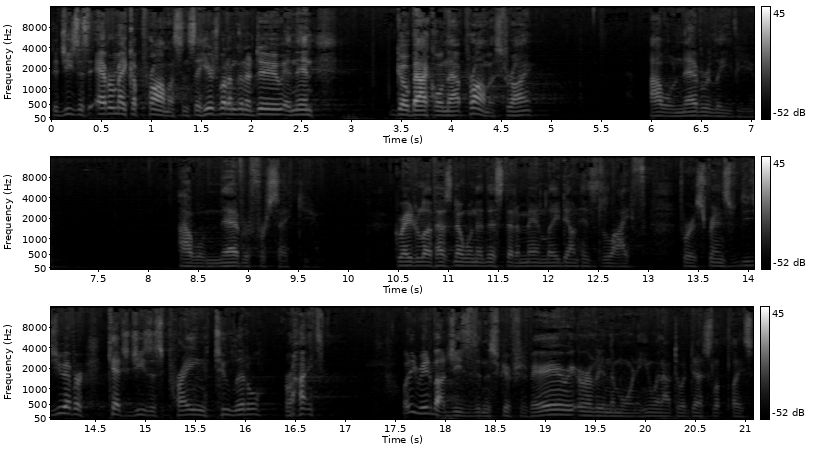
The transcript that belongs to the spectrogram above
Did Jesus ever make a promise and say, here's what I'm going to do, and then go back on that promise, right? I will never leave you. I will never forsake you. Greater love has no one than this that a man lay down his life for his friends. Did you ever catch Jesus praying too little, right? What do you read about Jesus in the scriptures? Very early in the morning, he went out to a desolate place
